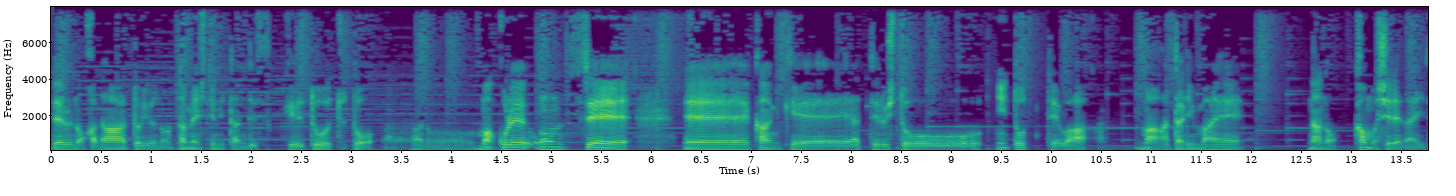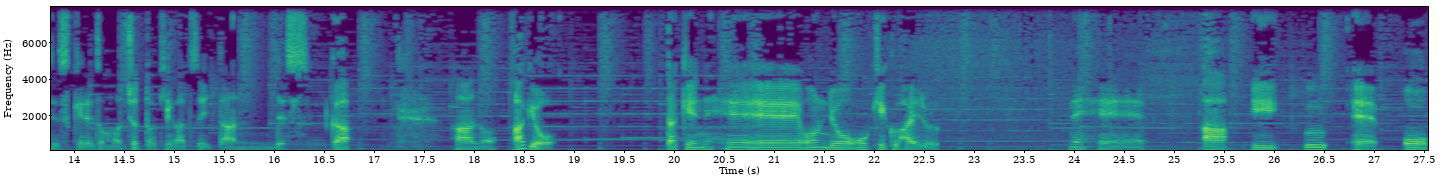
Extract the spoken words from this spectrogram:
出るのかなというのを試してみたんですけど、ちょっと、あのまあ、これ音声、えー関係やってる人にとっては、まあ、当たり前なのかもしれないですけれども、ちょっと気がついたんですが、あの、あ行だけね、えー音量大きく入る。ね、えーあ、い、う、え、お、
